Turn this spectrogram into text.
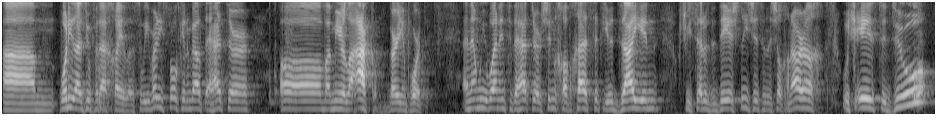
um, what are you allowed to do for that chayla? So we've already spoken about the heter of Amir La'akum, very important. And then we went into the heter of Shin Chaf Ches, if Yud Zayin, which we said was the day of Shlishis in the Shulchan Aruch, which is to do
